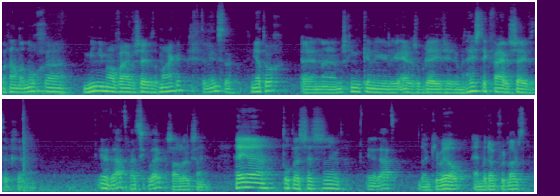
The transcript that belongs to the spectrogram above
we gaan er nog eh, minimaal 75 maken. Tenminste. Ja, toch? En eh, misschien kunnen jullie ergens op reageren met hashtag 75. eh, Inderdaad, hartstikke leuk. zou leuk zijn. Hey, eh, tot les 76. Inderdaad. Dankjewel en bedankt voor het luisteren.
